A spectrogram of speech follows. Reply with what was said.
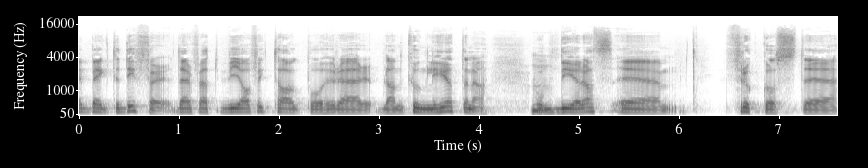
I beg to differ, därför att vi har fick tag på hur det är bland kungligheterna och deras eh, frukostvanor. Eh,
